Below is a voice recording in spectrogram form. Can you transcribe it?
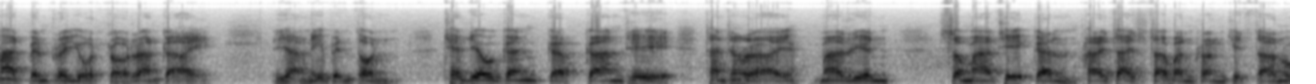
มารถเป็นประโยชน์ต่อร่างกาย อย่างนี้เป็นต้น เช่นเดียวกันกับการที่ ท่านทั้งหลายมาเรียนสมาธิกันภายใต้สถาบันพลังจิตตานุ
